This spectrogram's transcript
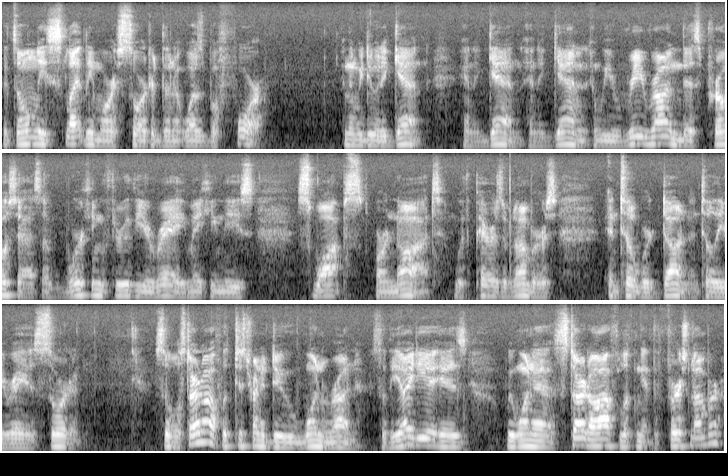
that's only slightly more sorted than it was before. And then we do it again and again and again. And we rerun this process of working through the array making these swaps or not with pairs of numbers until we're done until the array is sorted. So we'll start off with just trying to do one run. So the idea is we want to start off looking at the first number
